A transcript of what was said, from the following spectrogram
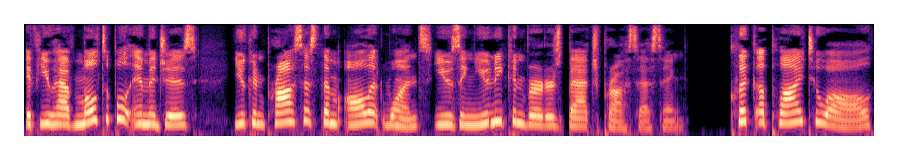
If you have multiple images, you can process them all at once using UniConverter's batch processing. Click Apply to All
